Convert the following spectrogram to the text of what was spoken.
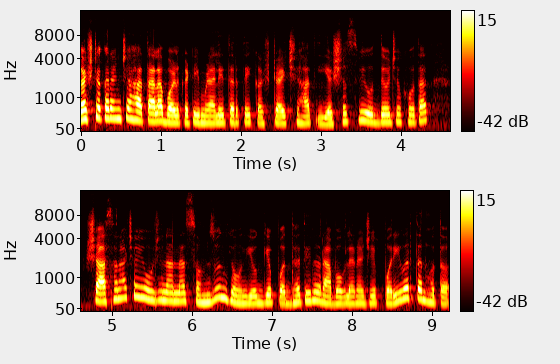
कष्टकऱ्यांच्या हाताला बळकटी मिळाली तर ते कष्टाचे हात यशस्वी उद्योजक होतात. शासनाच्या योजनांना समजून घेऊन योग्य पद्धतीनं राबवल्यानं जे परिवर्तन होतं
